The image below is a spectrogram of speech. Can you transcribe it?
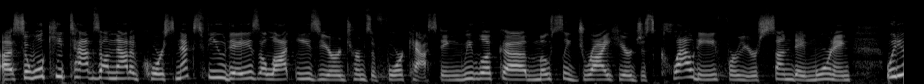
Uh, so we'll keep tabs on that, of course. Next few days, a lot easier in terms of forecasting. We look uh, mostly dry here, just cloudy for your Sunday morning. We do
